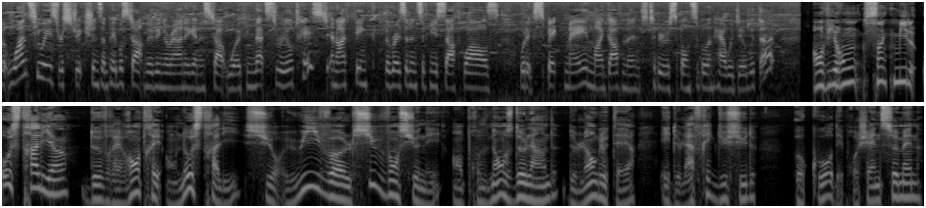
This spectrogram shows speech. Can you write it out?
But once you ease restrictions and people start moving around again and start working, that's the real test. And I think the residents of New South Wales would expect me and my government to be responsible in how we deal with that. Environ 5000 Australiens devraient rentrer en Australie sur 8 vols subventionnés en provenance de l'Inde, de l'Angleterre et de l'Afrique du Sud au cours des prochaines semaines.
